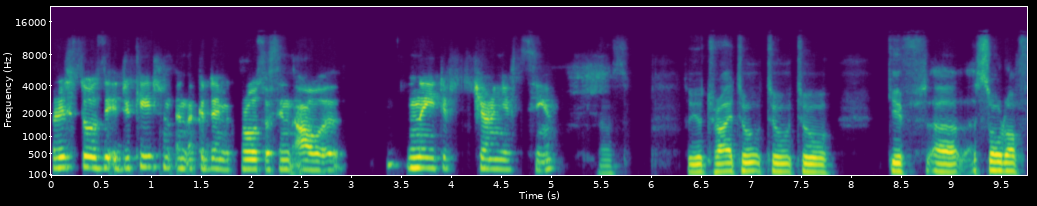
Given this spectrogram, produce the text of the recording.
restore the education and academic process in our native Chernivtsi. Yes. So you try to to to give uh, a sort of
